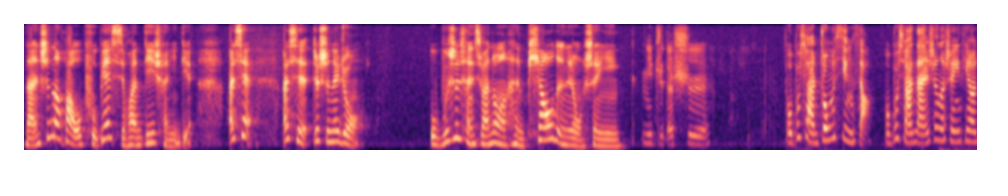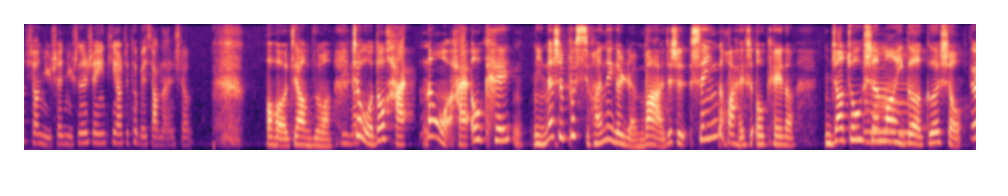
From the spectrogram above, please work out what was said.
男生的话，我普遍喜欢低沉一点，而且而且就是那种我不是很喜欢那种很飘的那种声音。你指的是？我不喜欢中性嗓，我不喜欢男生的声音听上去像女生，女生的声音听上去特别像男生。哦，这样子吗？就我都还，那我还 OK。你那是不喜欢那个人吧？就是声音的话还是 OK 的。你知道周深吗？一个歌手。对，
